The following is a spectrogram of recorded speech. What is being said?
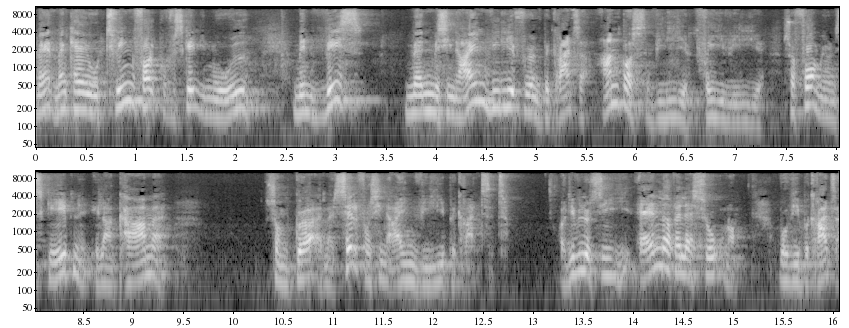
man, man kan jo tvinge folk på forskellige måder. Men hvis man med sin egen viljeføring begrænser andres vilje, frie vilje, så får man jo en skæbne eller en karma, som gør, at man selv får sin egen vilje begrænset. Og det vil jo sige, at i alle relationer, hvor vi begrænser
